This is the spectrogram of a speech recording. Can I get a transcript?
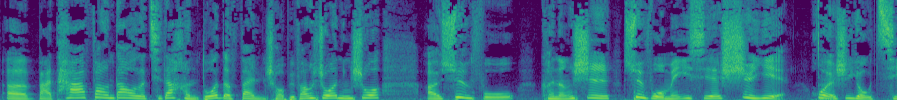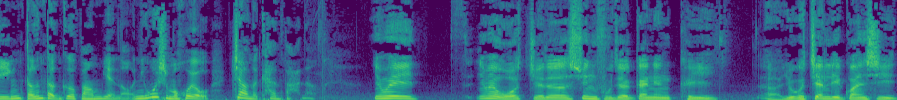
呃把它放到了其他很多的范畴，比方说您说呃驯服可能是驯服我们一些事业。或者是友情等等各方面哦，你为什么会有这样的看法呢？因为，因为我觉得驯服这个概念可以，呃，如果建立关系，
